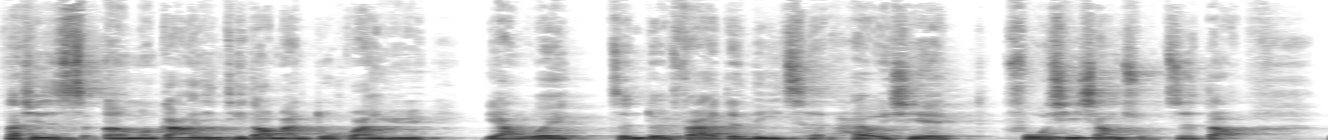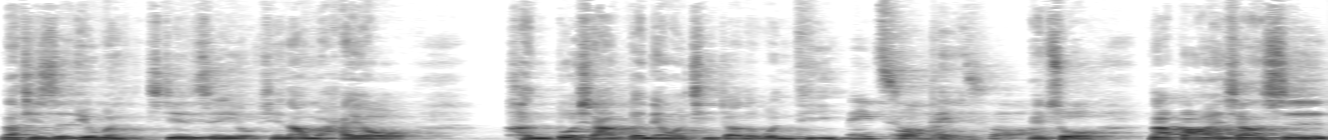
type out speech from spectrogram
那其实是，呃，我们刚刚已经提到蛮多关于两位针对 FIRE 的历程，还有一些夫妻相处之道。那其实因为我们今天时间有限，那我们还有很多想要跟两位请教的问题。没错，okay, 没错，没错。那包含像是，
